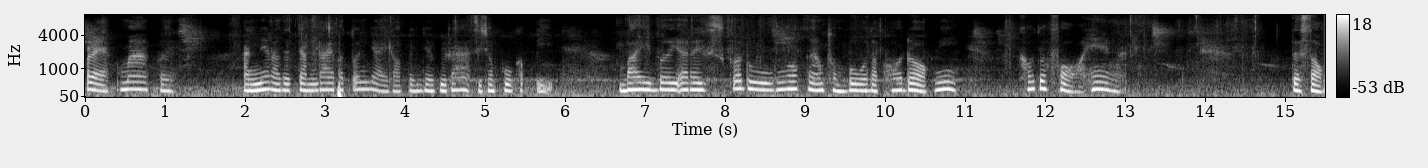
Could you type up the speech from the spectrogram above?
แปลกมากเลย อันนี้เราจะจำได้เพราะต้นใหญ่เราเป็นเยอร์บิราสีชมพูกะปิ ใบเบยอะไรก็ดูงอกงามสมบูรณ์แต่พอดอกนี่เขาจะฝ่อแห้งอะแต่สอง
